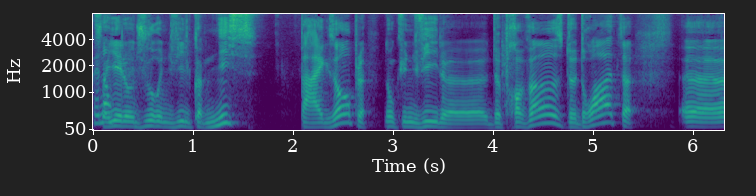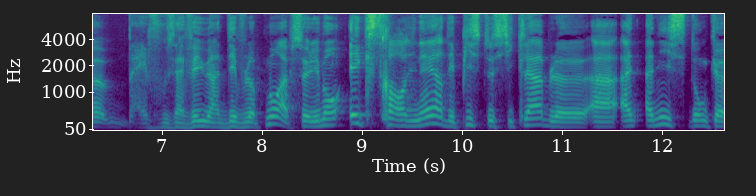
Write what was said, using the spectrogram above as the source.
vous voyez l'autre jour une ville comme Nice, par exemple, donc une ville euh, de province, de droite, euh, ben, vous avez eu un développement absolument extraordinaire des pistes cyclables euh, à, à- à Nice. Donc euh,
